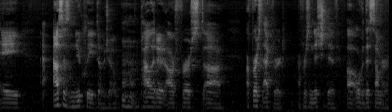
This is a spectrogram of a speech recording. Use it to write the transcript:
a us as Nucleate Dojo piloted our first uh, our first effort, our first initiative uh, over this summer,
